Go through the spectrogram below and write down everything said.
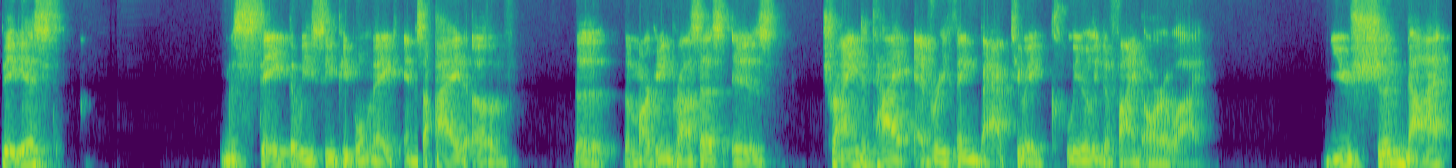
biggest mistake that we see people make inside of the the marketing process is trying to tie everything back to a clearly defined ROI you should not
